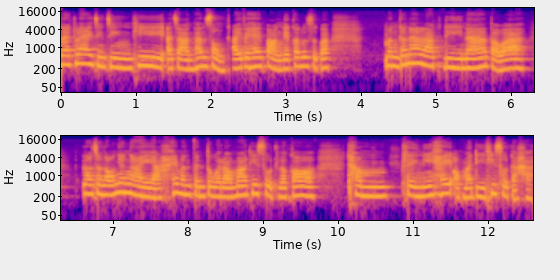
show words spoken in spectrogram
แรก ๆ จริง ๆ ที่อาจารย์ท่านส่งไกด์ไปให้ฟังเนี่ยก็รู้สึกว่า มันก็น่ารักดีนะ แต่ว่า เราจะร้องยังไงอะให้มันเป็นตัวเรามากที่สุด แล้วก็ทำเพลงนี้ให้ออกมาดีที่สุดอะค่ะ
